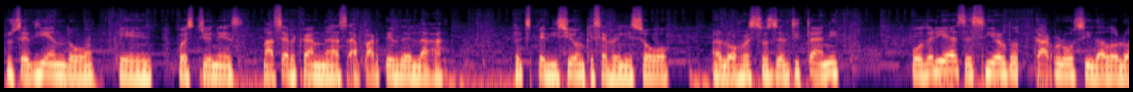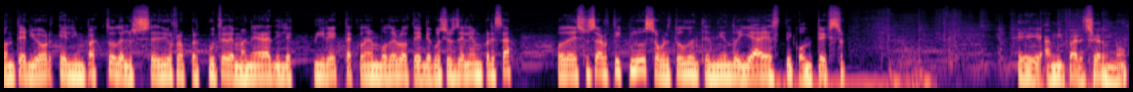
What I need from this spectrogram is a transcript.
sucediendo en cuestiones más cercanas a partir de la expedición que se realizó a los restos del Titanic. ¿Podrías decirnos, Carlos, y dado lo anterior, el impacto de lo sucedido repercute de manera directa con el modelo de negocios de la empresa o de sus artículos, sobre todo entendiendo ya este contexto? Eh, a mi parecer no,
